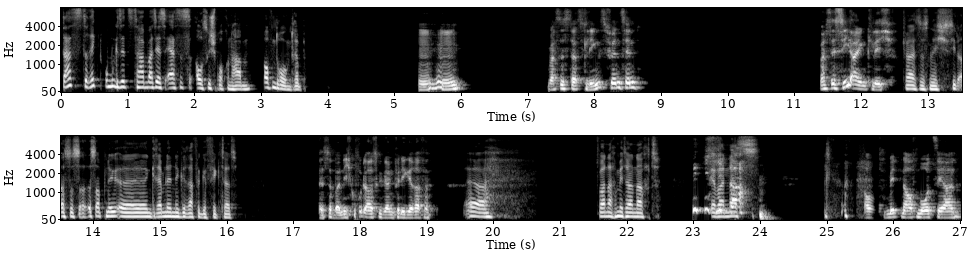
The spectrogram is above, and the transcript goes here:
das direkt umgesetzt haben, was sie als erstes ausgesprochen haben. Auf dem Drogentrip. Mhm. Was ist das links für ein Cent? Was ist sie eigentlich? Ich weiß es nicht. Sieht aus, als, als ob eine, äh, ein Gremlin eine Giraffe gefickt hat. Ist aber nicht gut ausgegangen für die Giraffe. Ja. Es war nach Mitternacht. Er war nass. Auf, mitten auf dem Ozean.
